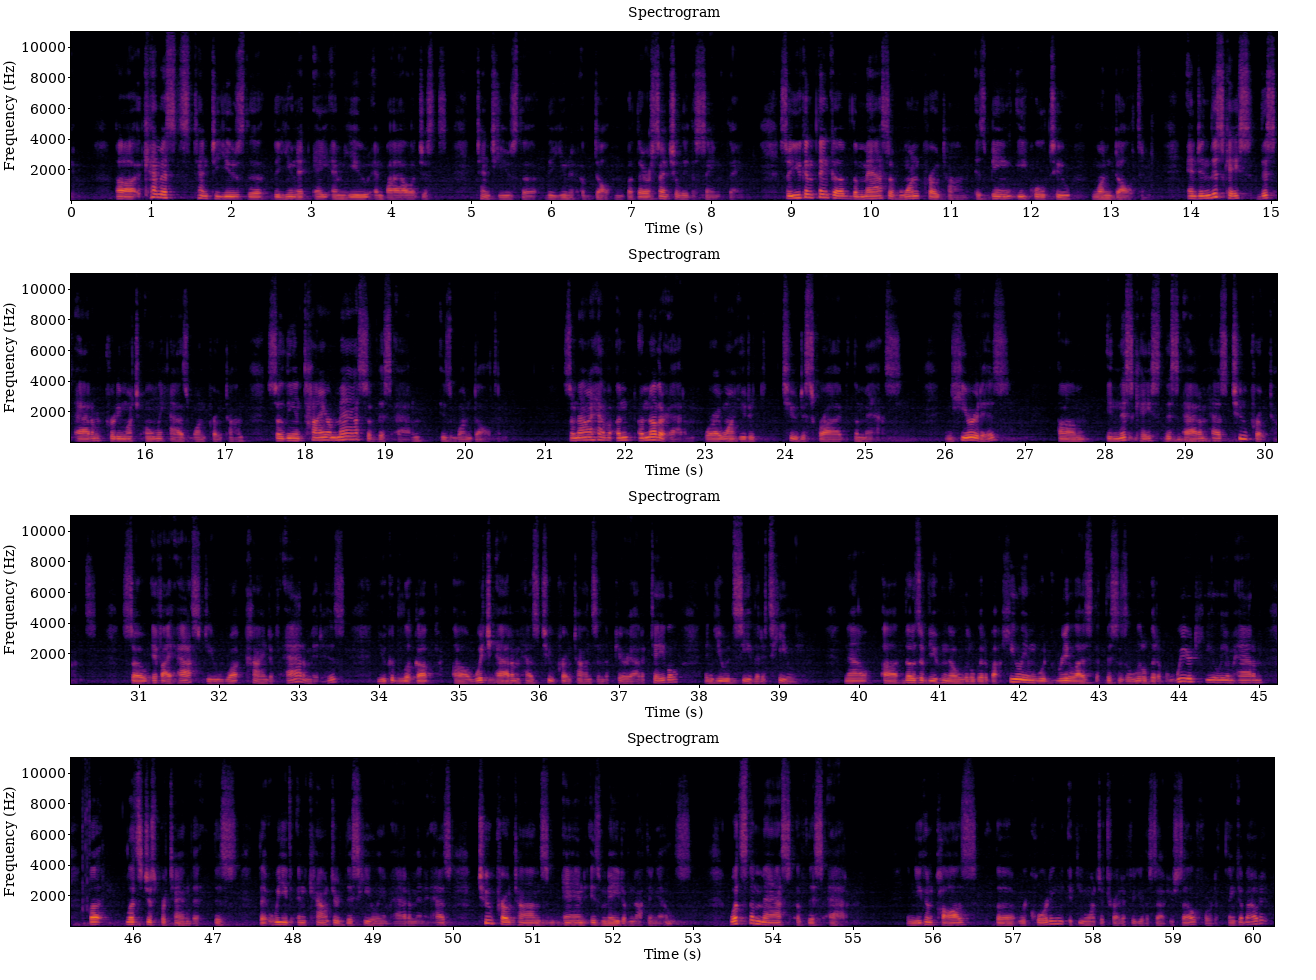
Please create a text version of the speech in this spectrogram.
Uh, chemists tend to use the, the unit AMU and biologists tend to use the, the unit of Dalton, but they're essentially the same thing. So you can think of the mass of one proton as being equal to one Dalton. And in this case, this atom pretty much only has one proton, so the entire mass of this atom is one Dalton. So now I have an, another atom where I want you to, to describe the mass. And here it is. Um, in this case, this atom has two protons. So if I asked you what kind of atom it is, you could look up uh, which atom has two protons in the periodic table, and you would see that it's helium. Now, uh, those of you who know a little bit about helium would realize that this is a little bit of a weird helium atom, but let's just pretend that this that we've encountered this helium atom and it has two protons and is made of nothing else. What's the mass of this atom? And you can pause the recording if you want to try to figure this out yourself or to think about it.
